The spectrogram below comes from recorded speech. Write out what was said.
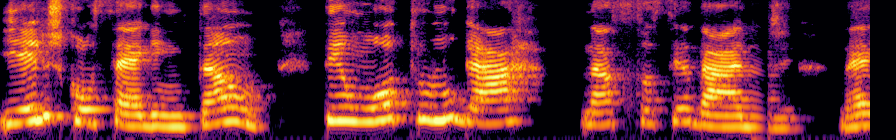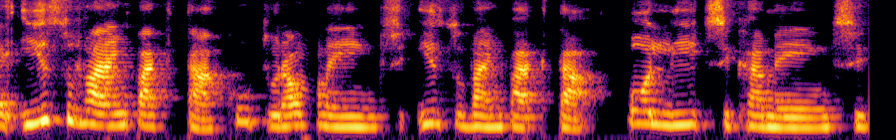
E eles conseguem, então, ter um outro lugar na sociedade, né? Isso vai impactar culturalmente, isso vai impactar politicamente,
